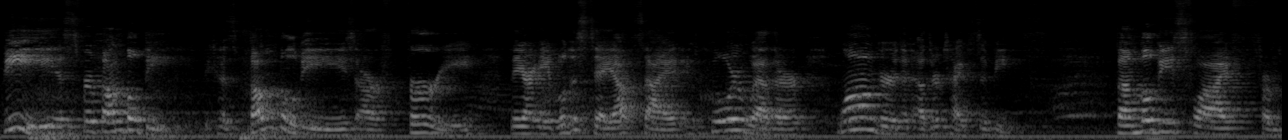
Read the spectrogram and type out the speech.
B is for bumblebee because bumblebees are furry. They are able to stay outside in cooler weather longer than other types of bees. Bumblebees fly from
